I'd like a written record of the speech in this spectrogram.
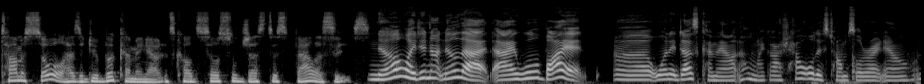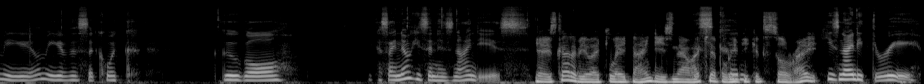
Thomas Sowell has a new book coming out? It's called Social Justice Fallacies. No, I did not know that. I will buy it uh, when it does come out. Oh my gosh, how old is Tom Sowell right now? Let me let me give this a quick Google because I know he's in his 90s. Yeah, he's got to be like late 90s now. This I can't believe he could still write. He's 93.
